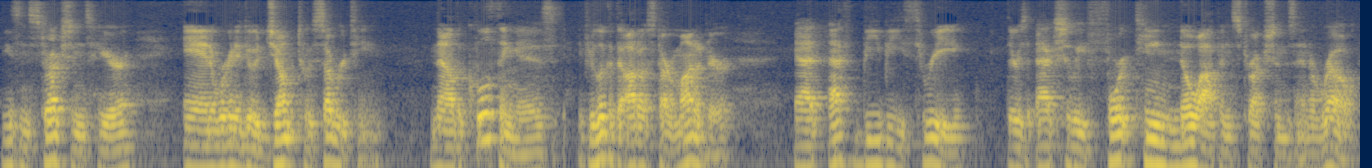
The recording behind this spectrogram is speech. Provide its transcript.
these instructions here and we're going to do a jump to a subroutine. Now the cool thing is, if you look at the auto start monitor, at FBB3, there's actually 14 no-op instructions in a row.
